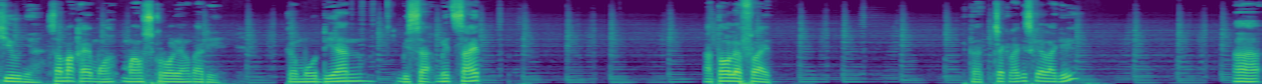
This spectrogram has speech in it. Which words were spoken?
Q-nya sama kayak mouse scroll yang tadi. Kemudian bisa mid side atau left right. Kita cek lagi sekali lagi. Uh,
